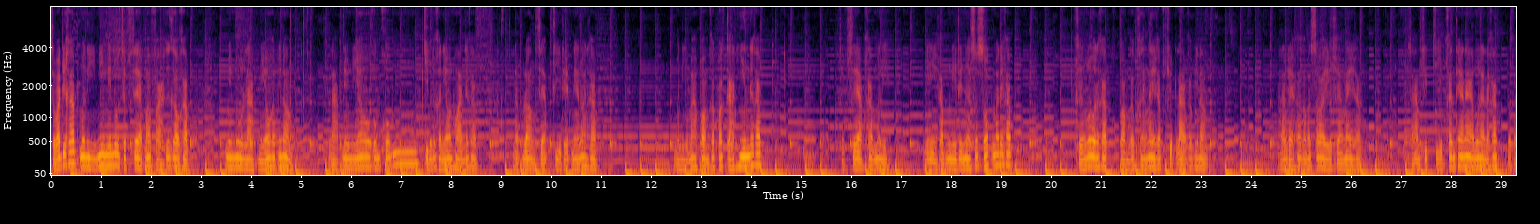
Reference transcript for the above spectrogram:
สวัสดีครับมื้อนี้มีเมนูแซ่บๆมาฝากคือเก่าครับ เมนูลาบเหนียวครับพี่น้องลาบเหนียวเหนียวๆขมๆกินกับข้าวเหนียวหวานนะครับรับรองแซ่บที่เด็ดแน่นอนครับมื้อนี้มาพร้อมกับผักกาดหินนะครับแซ่บๆครับมื้อนี้นี่ครับมื้อนี้ได้เนื้อสดๆมาเลยครับ เครื่องโลนะครับพร้อมกับเครื่องในครับชุดลาบครับพี่น้องลาบแดงเข้ากับมาซอยเครื่องในครับ สามสิบจีบขั้นแท่หน้ามูนั่นแหละครับแล้วก็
